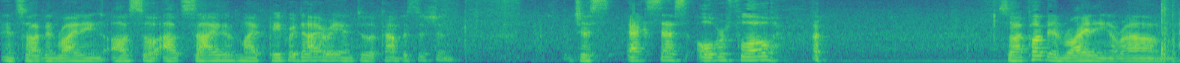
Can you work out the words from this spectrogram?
And so I've been writing also outside of my paper diary into a composition. Just excess overflow. so I've probably been writing around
